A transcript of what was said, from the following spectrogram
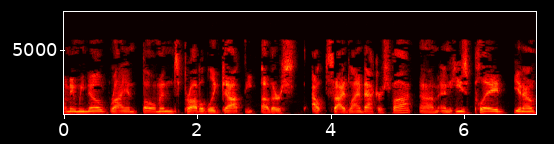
I mean, we know Ryan Bowman's probably got the other outside linebacker spot. Um, and he's played, you know,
